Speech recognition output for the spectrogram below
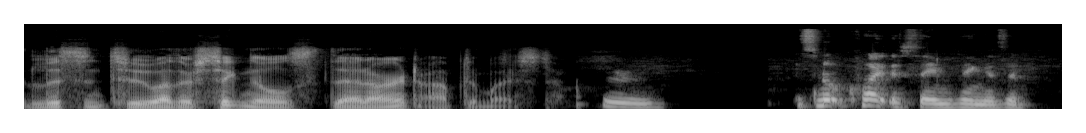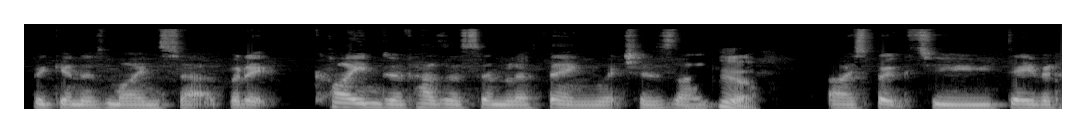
listen to other signals that aren't optimized. Hmm. It's not quite the same thing as a beginner's mindset, but it kind of has a similar thing, which is like yeah. I spoke to David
